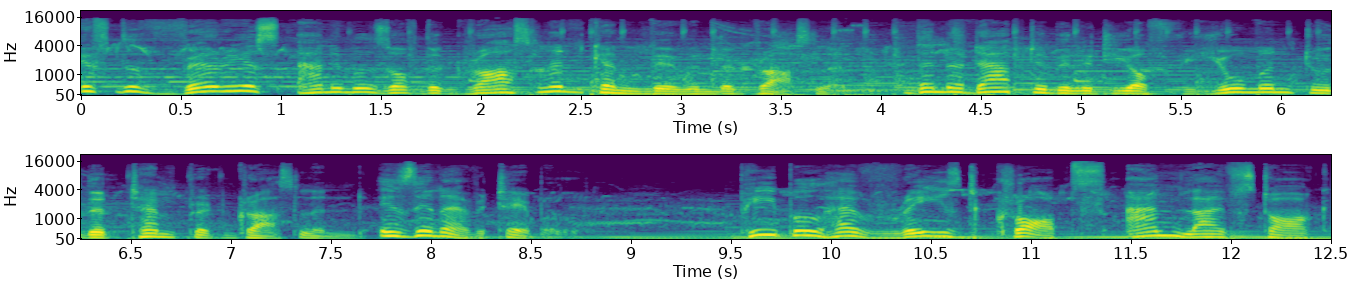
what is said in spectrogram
If the various animals of the grassland can live in the grassland, then adaptability of human to the temperate grassland is inevitable. People have raised crops and livestock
